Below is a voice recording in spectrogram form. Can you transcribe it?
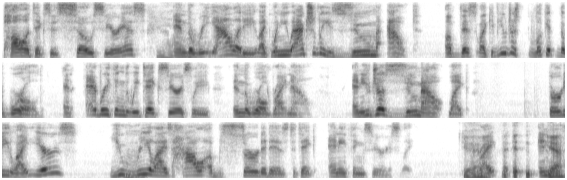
politics is so serious. And the reality like when you actually zoom out of this like if you just look at the world and everything that we take seriously in the world right now. And you just zoom out like 30 light years you Mhm. realize how absurd it is to take anything seriously. Yeah, right? It- it- In- yeah,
